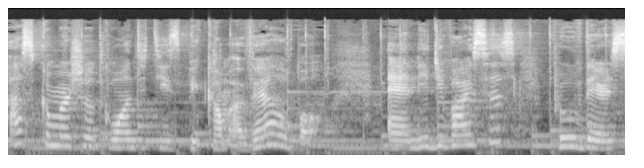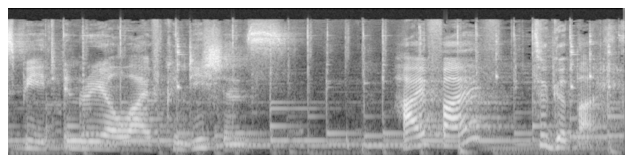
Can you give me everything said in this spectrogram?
as commercial quantities become available and the devices prove their speed in real life conditions. High five to Qatar!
